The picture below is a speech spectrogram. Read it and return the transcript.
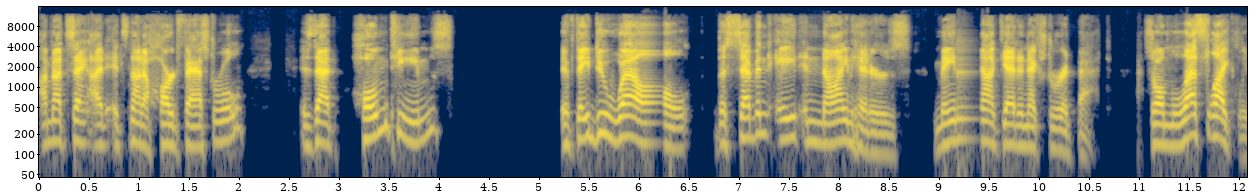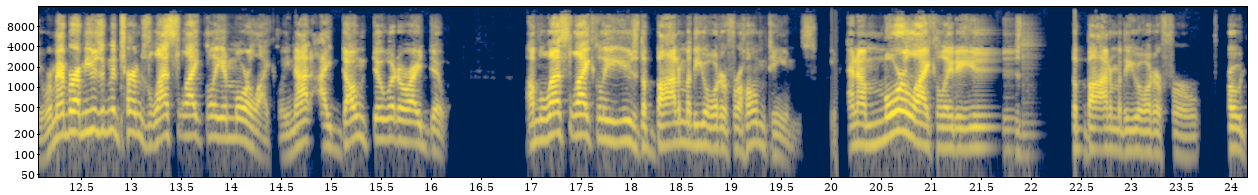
I'm not saying I, it's not a hard fast rule is that home teams if they do well, the 7, 8 and 9 hitters may not get an extra at bat. So I'm less likely. Remember I'm using the terms less likely and more likely, not I don't do it or I do it. I'm less likely to use the bottom of the order for home teams, and I'm more likely to use the bottom of the order for road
